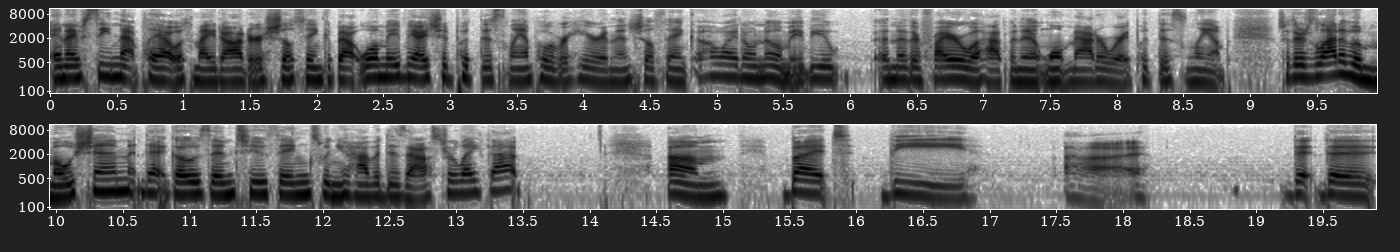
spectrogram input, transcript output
and I've seen that play out with my daughter. She'll think about, well, maybe I should put this lamp over here. And then she'll think, oh, I don't know, maybe another fire will happen and it won't matter where I put this lamp. So there's a lot of emotion that goes into things when you have a disaster like that. Um, but the uh, the the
